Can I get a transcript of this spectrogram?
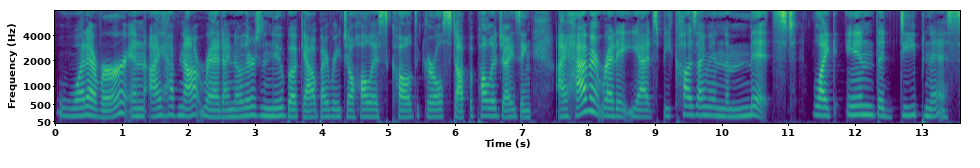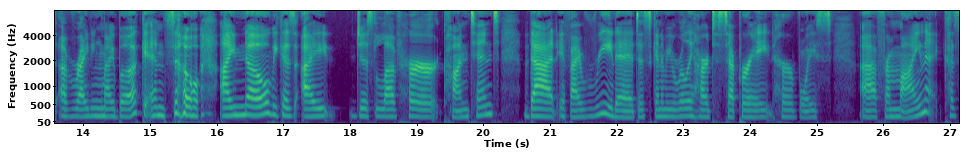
whatever. And I have not read, I know there's a new book out by Rachel Hollis called Girls Stop Apologizing. I haven't read it yet because I'm in the midst like in the deepness of writing my book. And so I know because I just love her content that if I read it, it's going to be really hard to separate her voice uh, from mine because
